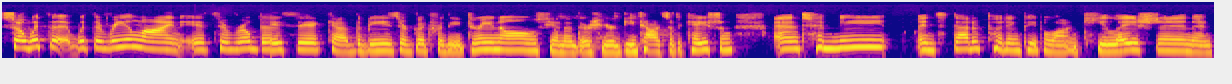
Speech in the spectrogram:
So with the with the realign, it's a real basic. Uh, the Bs are good for the adrenals. You know, there's your detoxification, and to me, instead of putting people on chelation and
